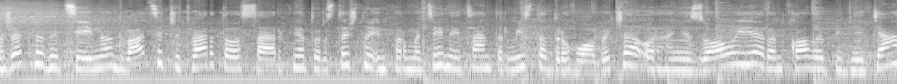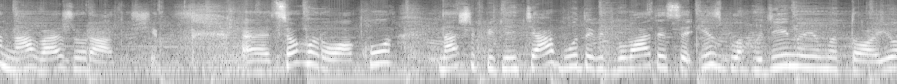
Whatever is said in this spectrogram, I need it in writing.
Уже традиційно 24 серпня туристично-інформаційний центр міста Дрогобича організовує ранкове підняття на вежу ратуші. Е, Цього року наше підняття буде відбуватися із благодійною метою,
